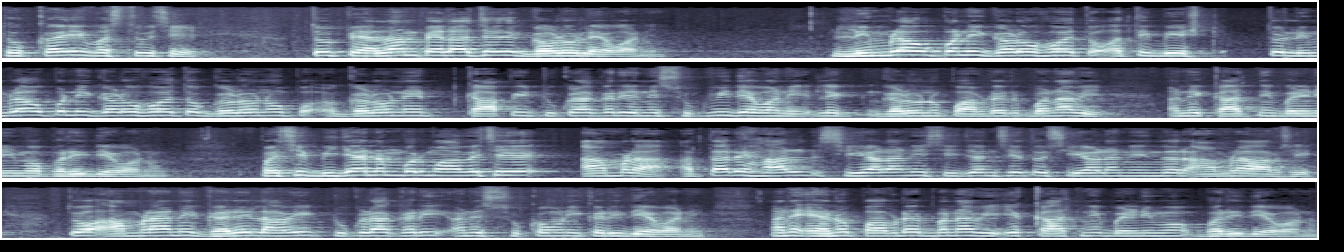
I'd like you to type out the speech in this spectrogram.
તો કઈ વસ્તુ છે? તો પહેલાં પહેલાં છે ગળો લેવાની. લીમડા ઉપરની ગળો હોય તો અતિ બેસ્ટ તો લીમડા ઉપરની ગળો હોય તો ગળોનો ગળોને કાપી ટુકડા કરી અને સૂકવી દેવાની, એટલે ગળોનો પાવડર બનાવી અને કાચની બરણીમાં ભરી દેવાનું. પછી બીજા નંબરમાં આવે છે આમળા. અત્યારે હાલ શિયાળાની સિઝન છે તો શિયાળાની અંદર આમળા આવશે. તો આમળાને ઘરે લાવી, ટુકડા કરી અને સુકવણી કરી દેવાની. અને એનો પાવડર બનાવી એ કાચની બરણીમાં ભરી દેવાનો.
